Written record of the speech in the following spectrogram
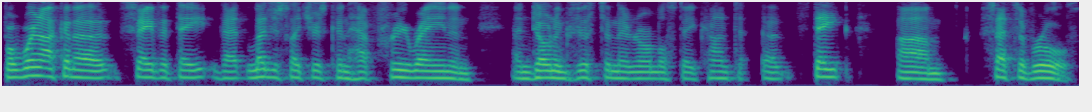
but we're not going to say that they that legislatures can have free reign and and don't exist in their normal state content, uh, state um, sets of rules.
